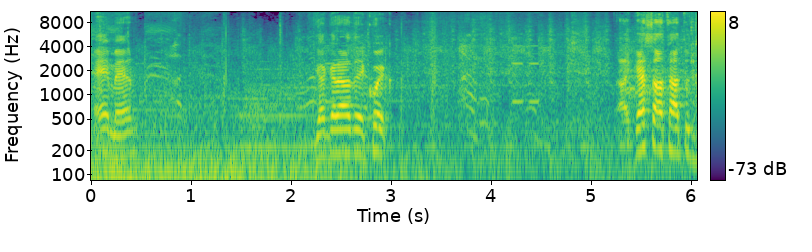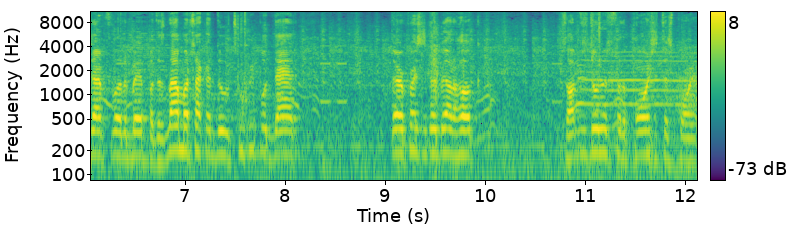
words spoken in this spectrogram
Hey man. You gotta get out of there quick. I guess I'll tap the gen for a little bit, but there's not much I can do. Two people dead. Third person's gonna be on a hook. So I'm just doing this for the points at this point.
